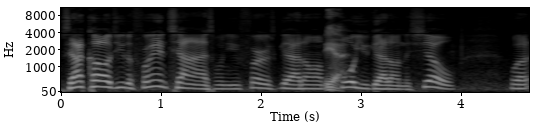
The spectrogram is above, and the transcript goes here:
See, I called you the franchise when you first got on. Yeah. Before you got on the show, well,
